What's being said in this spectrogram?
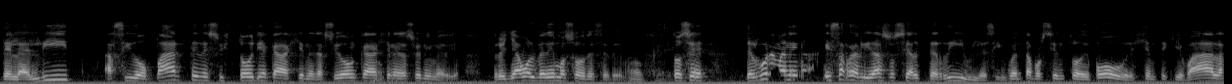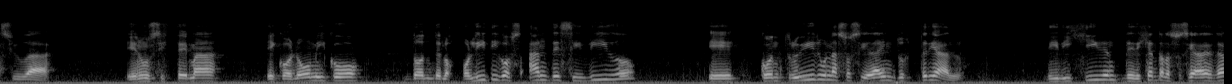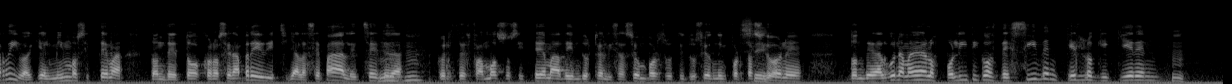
de la élite ha sido parte de su historia cada generación, cada generación y media. Pero ya volveremos sobre ese tema. Entonces, de alguna manera, esa realidad social terrible, 50% de pobres, gente que va a la ciudad, en un sistema económico donde los políticos han decidido eh, construir una sociedad industrial dirigir, dirigiendo a la sociedad desde arriba, que es el mismo sistema donde todos conocen a Previch y a la CEPAL, etcétera, con este famoso sistema de industrialización por sustitución de importaciones, donde de alguna manera los políticos deciden qué es lo que quieren,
